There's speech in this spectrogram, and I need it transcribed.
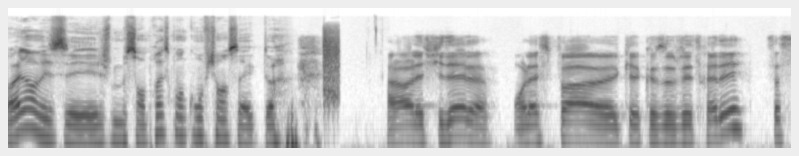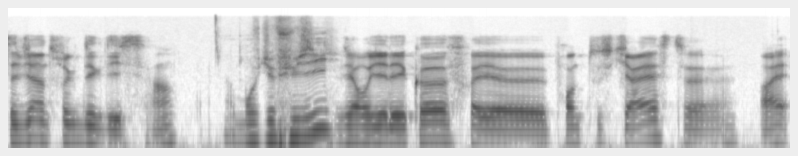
Ouais, non, mais c'est... Je me sens presque en confiance avec toi. Alors les fidèles, on laisse pas euh, quelques objets trader Ça c'est bien un truc d'église, hein. Un bon vieux fusil Verrouiller les coffres et euh, prendre tout ce qui reste. euh, Ouais.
